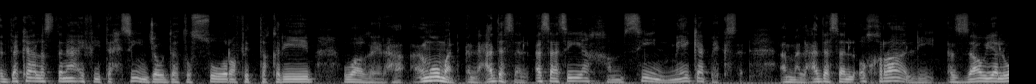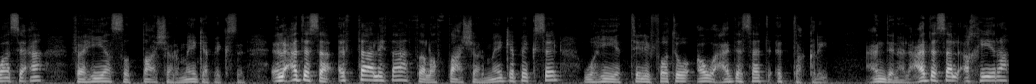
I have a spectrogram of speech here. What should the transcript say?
الذكاء الاصطناعي في تحسين جودة الصورة في التقريب وغيرها. عموما العدسة الأساسية 50 ميجا بكسل أما العدسة الأخرى للزاوية الواسعة فهي 16 ميجا بكسل العدسة الثالثة 13 ميجا بكسل وهي ال telephoto أو عدسة التقريب. عندنا العدسة الأخيرة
